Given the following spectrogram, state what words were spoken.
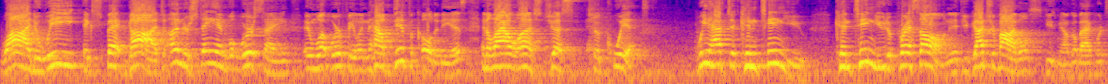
Why do we expect God to understand what we're saying and what we're feeling and how difficult it is and allow us just to quit? We have to continue, continue to press on. And if you've got your Bibles, excuse me, I'll go backwards.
